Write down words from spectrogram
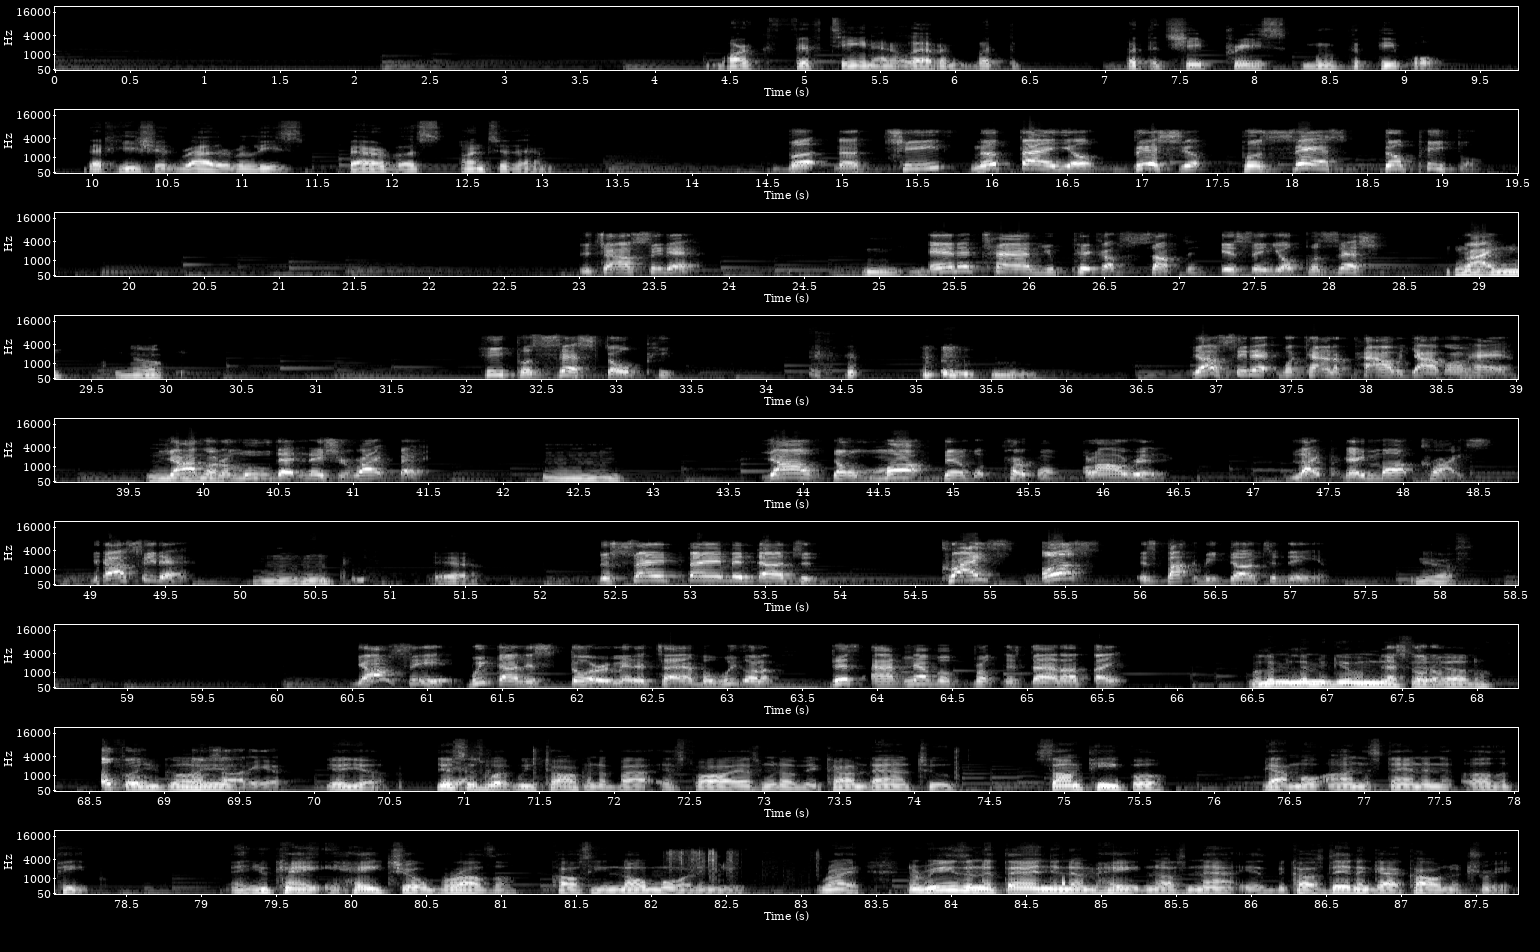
Mark 15 and 11. But the, but the chief priests moved the people that he should rather release Barabbas unto them. But the chief Nathanyel bishop possessed the people. Did y'all see that? Mhm. Anytime you pick up something, it's in your possession. Right? Mhm. Yep. He possessed those people. Mm. Y'all see that? What kind of power y'all gonna have? Y'all gonna move that nation right back. hmm Y'all don't mark them with purple already, like they mark Christ. Y'all see that? hmm Yeah. The same thing been done to Christ, us, is about to be done to them. Yes. Y'all see it. We done this story many times, but we're gonna this I never broke this down, I think. But let me let me give him this, Let's go to- Elder. Oh, go. you go I'm ahead. sorry, here. Yeah, yeah. This Yeah. is what we're talking about as far as whenever it come down to some people got more understanding than other people. And you can't hate your brother because he know more than you. Right. The reason Nathanyel and them hating us now is because they didn't got caught in a trick.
